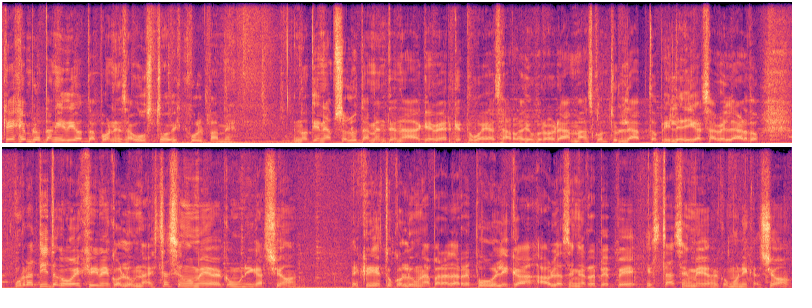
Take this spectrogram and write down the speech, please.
¿Qué ejemplo tan idiota pones, Augusto? Discúlpame. No tiene absolutamente nada que ver que tú vayas a radioprogramas con tu laptop y le digas a Belardo, un ratito que voy a escribir mi columna, estás en un medio de comunicación escribes tu columna para la República, hablas en RPP, estás en medios de comunicación,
